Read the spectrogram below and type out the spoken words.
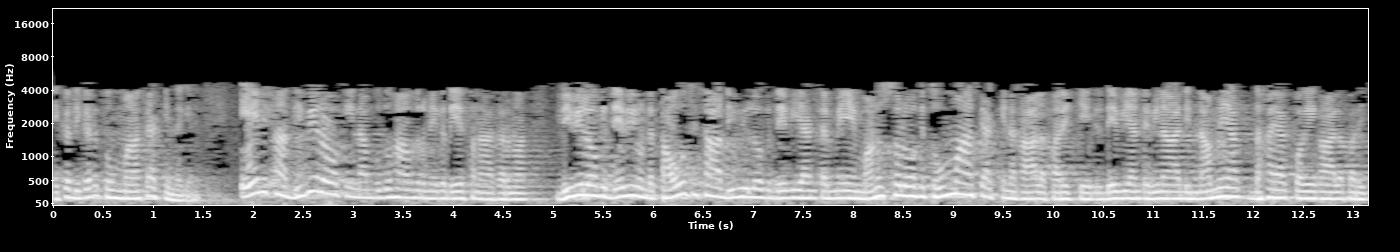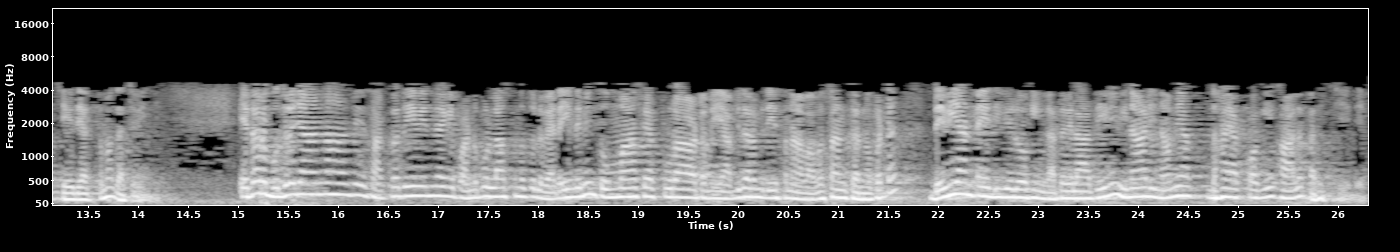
එක දිගට 3 මාසයක් ඉඳගෙන. ඒ නිසා දිව්‍ය ලෝකේ නම් බුදුහාමුදුරු මේක දේශනා කරනවා. දිව්‍ය ලෝකේ දෙවියන්ට තවුතිසා දිව්‍ය ලෝකේ දෙවියන්ට මේ මනුස්ස ලෝකේ 3 මාසයක් ඉන කාල පරිච්ඡේදය දෙවියන්ට විනාඩි 9ක් 10ක් වගේ කාල පරිච්ඡේදයක් තමයි ගත වෙන්නේ. ඒතර බුදුරජාණන් වහන්සේ සක්‍රදේවේන්ද්‍රයාගේ පඬුපොල් ලස්සන තුල වැඩ ඉඳමින් තුන් මාසයක් පුරාවට මේ අභිධර්ම දේශනාව අවසන් කරනකොට දෙවියන්ට ඒ දිව්‍ය ලෝකෙන් ගත වෙලා තියෙන විනාඩි 9ක් 10ක් වගේ කාල පරිච්ඡේදයක්.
